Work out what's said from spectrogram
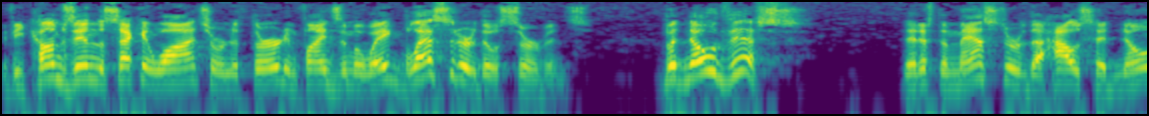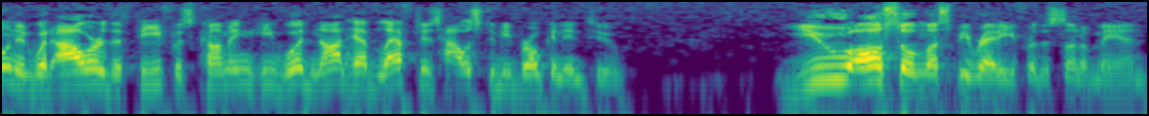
If he comes in the second watch or in the third and finds them awake, blessed are those servants. But know this, that if the master of the house had known in what hour the thief was coming, he would not have left his house to be broken into. You also must be ready for the Son of Man,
